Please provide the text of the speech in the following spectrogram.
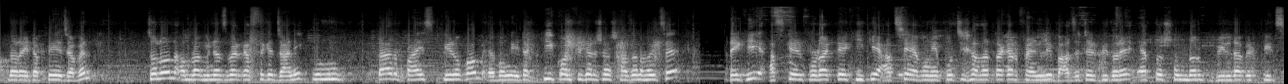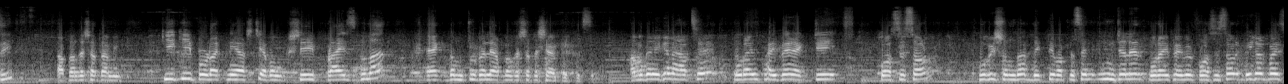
আপনারা এটা পেয়ে যাবেন। চলুন, আমরা মিনাজ ভাইয়ের কাছ থেকে জানি কোনটার প্রাইস কীরকম এবং এটা কি কনফিগারেশন সাজানো হয়েছে। দেখি আজকের প্রোডাক্টে কি কি আছে এবং এই পঁচিশ হাজার টাকার ফ্রেন্ডলি বাজেটের ভিতরে এত সুন্দর বিল্ড আপের পিসি আপনাদের সাথে আমি কি কি প্রোডাক্ট নিয়ে আসছি এবং সেই প্রাইসগুলা একদম টোটালি আপনাদের সাথে শেয়ার করতেছি। আমাদের এখানে আছে কোরাই ফাইভের একটি প্রসেসর খুবই সুন্দর দেখতে পাচ্ছেন ইন্টেলের কোরাই ফাইভের প্রসেসর এটার প্রাইস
